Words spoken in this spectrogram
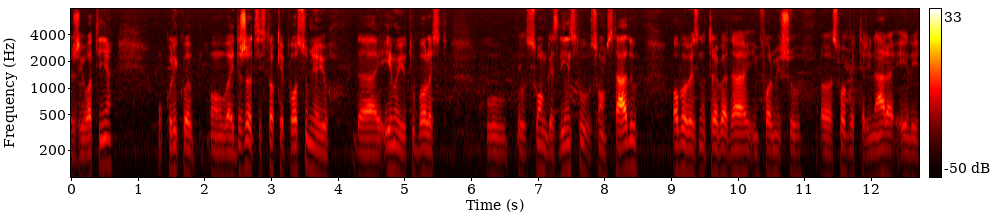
životinja. Ukoliko ovaj, državci stoke posumnjaju da imaju tu bolest u svom gazdinstvu, u svom stadu, obavezno treba da informišu svog veterinara ili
